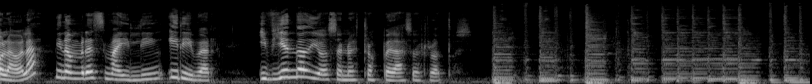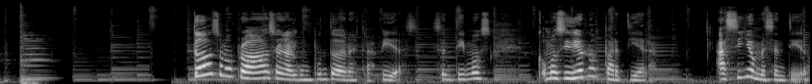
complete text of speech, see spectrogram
Hola, hola, mi nombre es Maylin Iribar y viendo a Dios en nuestros pedazos rotos. Todos somos probados en algún punto de nuestras vidas. Sentimos como si Dios nos partiera. Así yo me he sentido.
